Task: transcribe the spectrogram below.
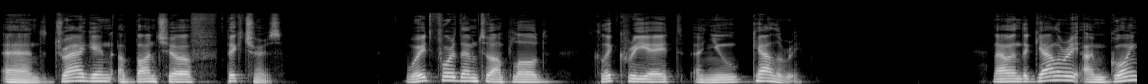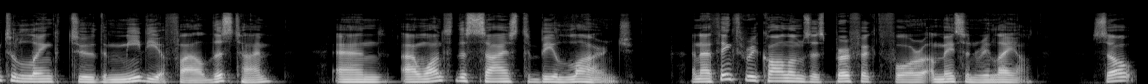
and drag in a bunch of pictures. Wait for them to upload click Create a new gallery. Now in the gallery, I'm going to link to the media file this time, and I want the size to be large. And I think three columns is perfect for a masonry layout. So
